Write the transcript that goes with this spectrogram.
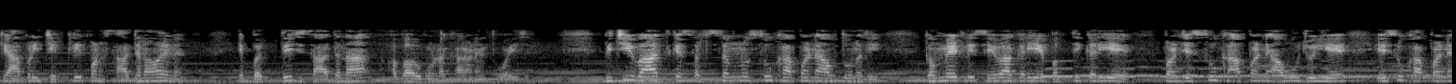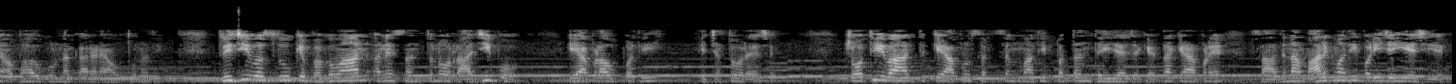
કે આપણી જેટલી પણ સાધના હોય ને, એ બધી જ સાધના અભાવ ગુણના કારણે ધોવાઈ જાય બીજી વાત કે સત્સંગનું સુખ આપણને આવતું નથી. ગમે એટલી સેવા કરીએ, ભક્તિ કરીએ પણ જે સુખ આપણને આવવું જોઈએ, એ સુખ આપણને અભાવ ગુણના કારણે આવતું નથી. ત્રીજી વસ્તુ કે ભગવાન અને સંતનો રાજીપો એ આપણા ઉપરથી એ જતો રહે છે. ચોથી વાત કે આપણું સત્સંગમાંથી પતન થઈ જાય છે, કહેતા કે આપણે સાધના માર્ગમાંથી પડી જઈએ છીએ.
